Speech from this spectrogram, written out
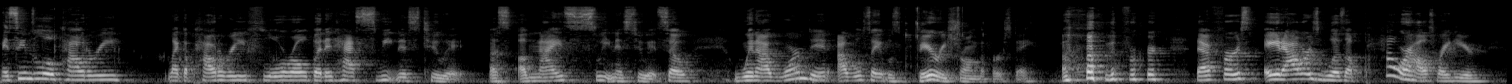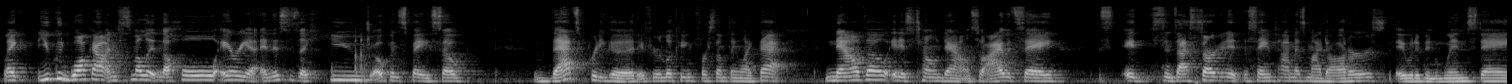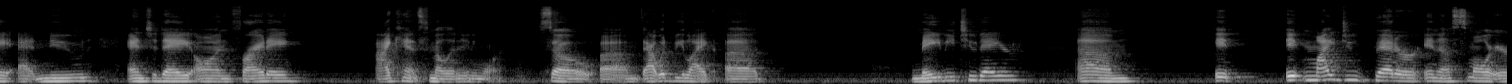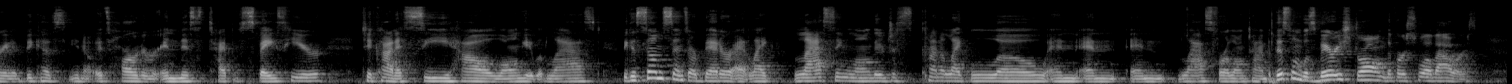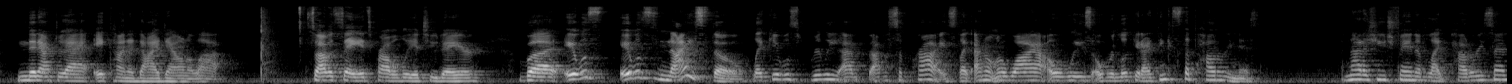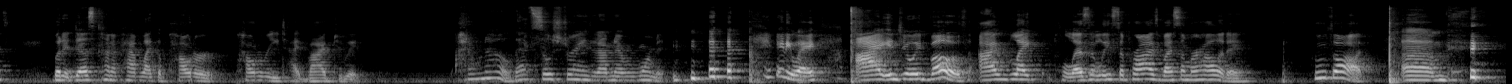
it seems a little powdery, like a powdery floral, but it has sweetness to it, a, a nice sweetness to it. So when I warmed it, I will say it was very strong the first day. first, that first eight hours was a powerhouse right here. Like you could walk out and smell it in the whole area. And this is a huge open space. So that's pretty good if you're looking for something like that. Now though, it is toned down. So I would say it since I started at the same time as my daughters, it would have been Wednesday at noon. And today on Friday, I can't smell it anymore. So um, that would be like a maybe two dayer. Um, it it might do better in a smaller area because, you know, it's harder in this type of space here to kind of see how long it would last. Because some scents are better at like lasting long. They're just kind of like low and and and last for a long time. But this one was very strong the first 12 hours. And then after that, it kind of died down a lot. So I would say it's probably a two-dayer. But it was it was nice though. Like it was really I, I was surprised. Like I don't know why I always overlook it. I think it's the powderiness. I'm not a huge fan of like powdery scents, but it does kind of have like a powder powdery type vibe to it. I don't know. That's so strange that I've never worn it. anyway, I enjoyed both. I'm like pleasantly surprised by Summer Holiday. Who thought? Um,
